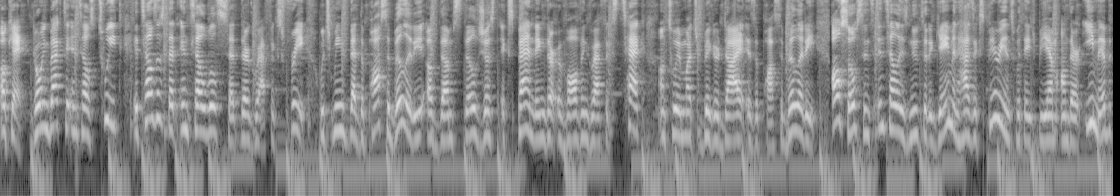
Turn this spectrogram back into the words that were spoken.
Okay, going back to Intel's tweet, it tells us that Intel will set their graphics free, which means that the possibility of them still just expanding their evolving graphics tech onto a much bigger die is a possibility. Also, since Intel is new to the game and has experience with HBM on their EMIB,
